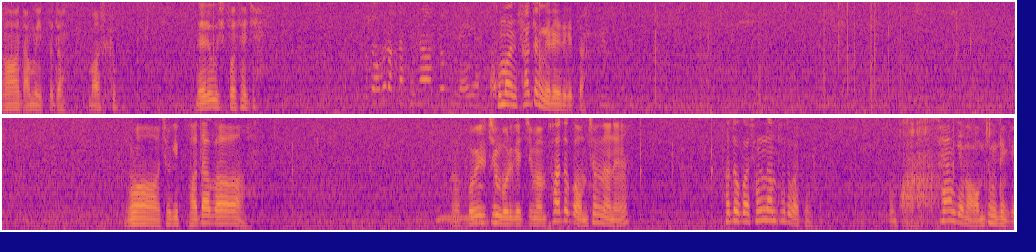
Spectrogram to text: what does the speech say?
아 나무 이쁘다 마스크 내리고 싶어 살짝 덥 같아서 조금 내렸어. 코만 살짝 내려야 되겠다 와 저기 바다가. 어, 보일진 모르겠지만 파도가 엄청나네. 파도가 성남 파도 같아. 어, 막 하얀 게 막 엄청 생겨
